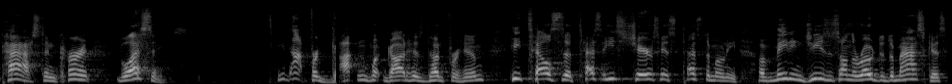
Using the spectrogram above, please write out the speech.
Past and current blessings. He's not forgotten what God has done for him. He tells the test, he shares his testimony of meeting Jesus on the road to Damascus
